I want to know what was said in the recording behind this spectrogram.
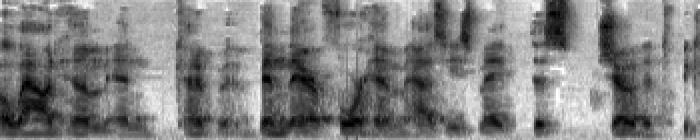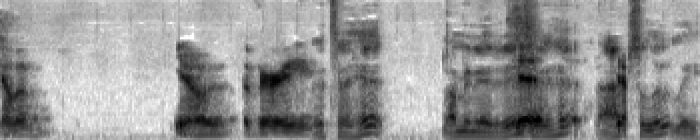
allowed him and kind of been there for him as he's made this show that's become a you know a very it's a hit i mean it is hit. a hit absolutely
